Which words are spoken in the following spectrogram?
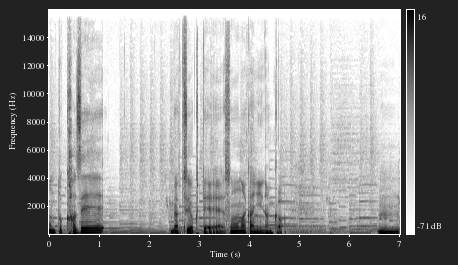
ほんと風が強くてその中になんかうん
